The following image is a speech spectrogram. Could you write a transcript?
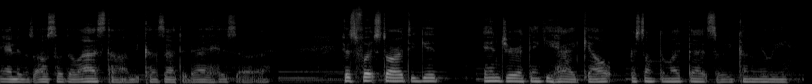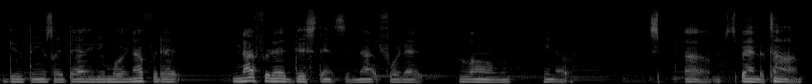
and it was also the last time because after that his uh his foot started to get injured. I think he had gout or something like that, so he couldn't really do things like that anymore. Not for that, not for that distance, and not for that long, you know, um, span of time.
